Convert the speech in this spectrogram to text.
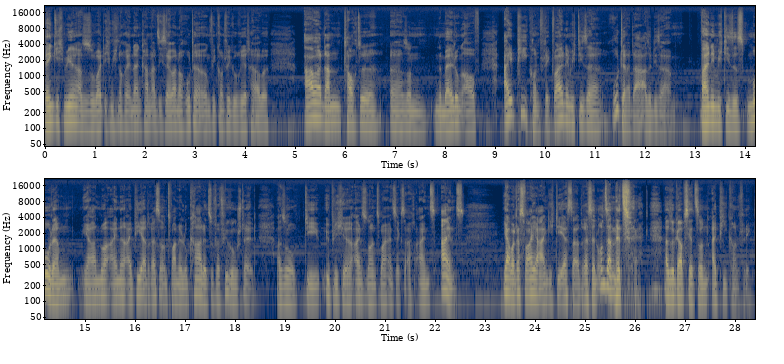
denke ich mir. Also soweit ich mich noch erinnern kann, als ich selber noch Router irgendwie konfiguriert habe. Aber dann tauchte äh, so ein, eine Meldung auf, IP-Konflikt, weil nämlich dieser Router da, also dieser, weil nämlich dieses Modem ja nur eine IP-Adresse und zwar eine lokale zur Verfügung stellt. Also die übliche 192.168.1.1. Ja, aber das war ja eigentlich die erste Adresse in unserem Netzwerk. Also gab es jetzt so einen IP-Konflikt.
